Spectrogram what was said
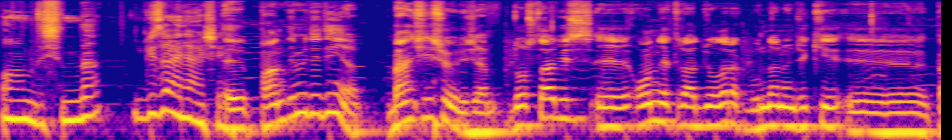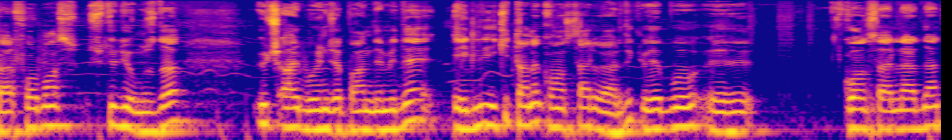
Onun dışında güzel her şey. Ee, pandemi dedin ya ben şey söyleyeceğim. Dostlar biz e, Onnet Radyo olarak bundan önceki e, performans stüdyomuzda 3 ay boyunca pandemide 52 tane konser verdik ve bu e, konserlerden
